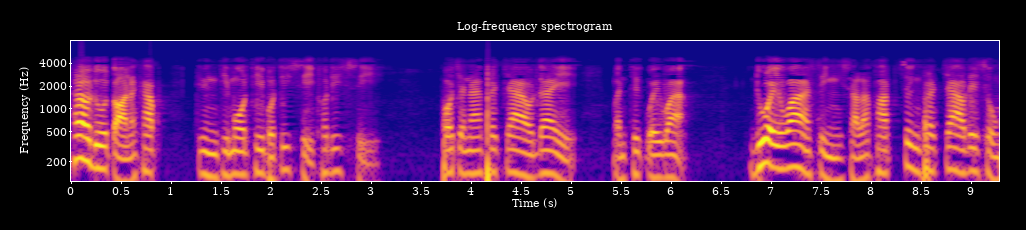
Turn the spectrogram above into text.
ถ้าเราดูต่อนะครับหนึ่งทิโมธีบทที่สี่ข้อที่สี่เพราะฉะนั้นพระเจ้าได้บันทึกไว้ว่า ด้วยว่าสิ่งสารพัดซึ่งพระเจ้าได้ทรง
